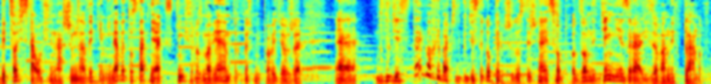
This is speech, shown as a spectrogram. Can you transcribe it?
by coś stało się naszym nawykiem. I nawet ostatnio, jak z kimś rozmawiałem, to ktoś mi powiedział, że e, 20 chyba czy 21 stycznia jest obchodzony Dzień Niezrealizowanych Planów.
